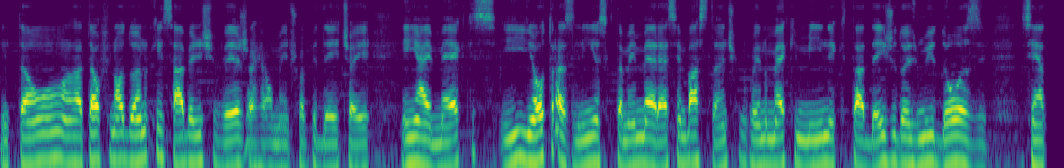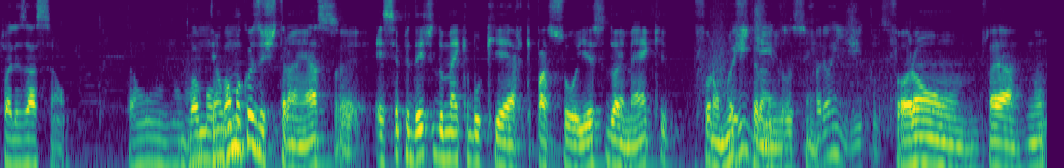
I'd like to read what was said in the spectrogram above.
Então até o final do ano, quem sabe a gente veja realmente um update aí em iMacs e em outras linhas que também merecem bastante, incluindo o Mac Mini que está desde 2012 sem atualização. Então não vamos, Tem alguma vamos coisa estranha. Essa- esse update do MacBook Air que passou e esse do iMac foram Foi muito estranhos. ridículo. Assim. Foram ridículos. Foram. é, não-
